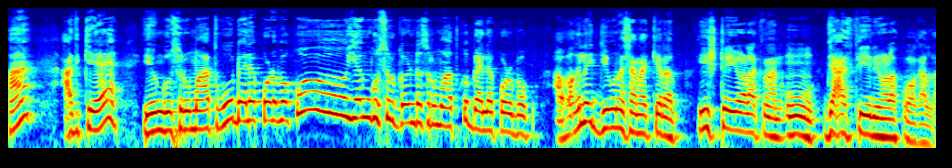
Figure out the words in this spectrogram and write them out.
ಹಾಂ ಅದಕ್ಕೆ ಹೆಂಗುಸ್ರು ಮಾತಿಗೂ ಬೆಲೆ ಕೊಡಬೇಕು, ಹೆಂಗುಸ್ರು ಗಂಡಸ್ರು ಮಾತಿಗೂ ಬೆಲೆ ಕೊಡಬೇಕು. ಅವಾಗಲೇ ಜೀವನ ಚೆನ್ನಾಗಿರೋದು. ಇಷ್ಟೇ ಹೇಳಕ್ಕೆ ನಾನು, ಹ್ಞೂ, ಜಾಸ್ತಿ ಏನು ಹೇಳಕ್ಕೆ ಹೋಗಲ್ಲ.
